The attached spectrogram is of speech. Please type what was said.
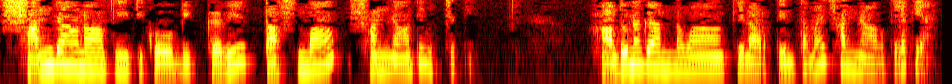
සංජානාතිතිකෝ භික්කවේ තස්මා සංඥාති උච්චති. හඳුන ගන්නවා කියන අර්ථයෙන් තමයි සංඥාව කියලා කියන්නේ.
